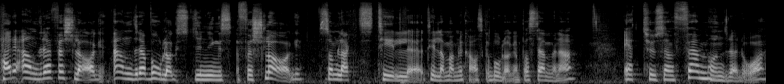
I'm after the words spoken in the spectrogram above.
Här är andra förslag, andra bolagsstyrningsförslag som lagts till, till de amerikanska bolagen på stämmorna. 1500 då.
